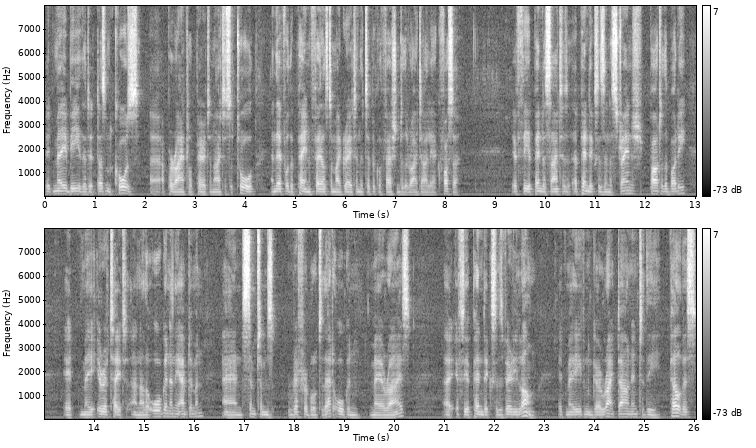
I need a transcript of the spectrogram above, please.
it may be that it doesn't cause uh, a parietal peritonitis at all, and therefore the pain fails to migrate in the typical fashion to the right iliac fossa. If the appendicitis, appendix is in a strange part of the body, it may irritate another organ in the abdomen, and symptoms referable to that organ may arise. Uh, if the appendix is very long, it may even go right down into the pelvis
